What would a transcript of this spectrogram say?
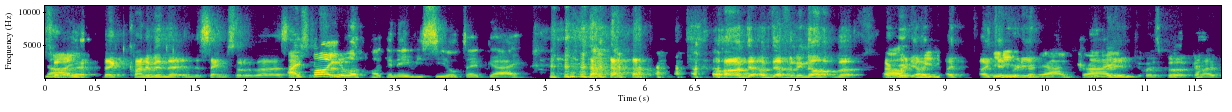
no, like they're, they're, kind of in the in the same sort of. Uh, I thought you looked like a Navy SEAL type guy. well, I'm, de- I'm, definitely not, but I really, I, mean, I, I, did really, yeah, did really enjoy his book, and I've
